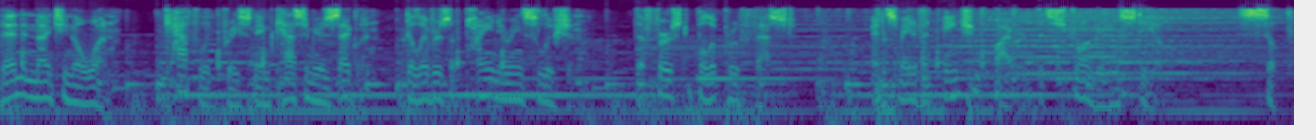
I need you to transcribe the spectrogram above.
Then in 1901, Catholic priest named Casimir Zeglen delivers a pioneering solution, the first bulletproof vest. And it's made of an ancient fiber that's stronger than steel, silk.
